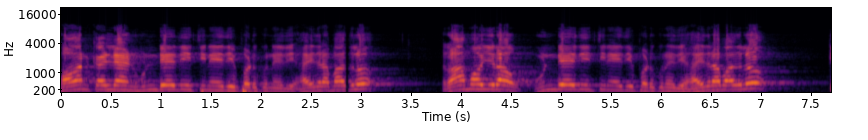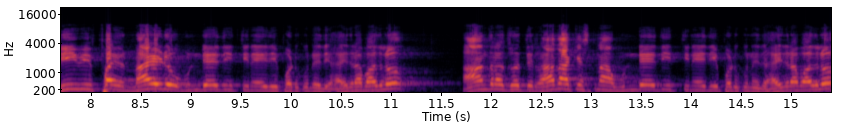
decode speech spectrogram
పవన్ కళ్యాణ్ ఉండేది తినేది పడుకునేది హైదరాబాద్లో. రామోజీరావు ఉండేది తినేది పడుకునేది హైదరాబాద్లో. టీవీ ఫైవ్ నాయుడు ఉండేది తినేది పడుకునేది హైదరాబాద్లో. ఆంధ్రజ్యోతి రాధాకృష్ణ ఉండేది తినేది పడుకునేది హైదరాబాద్లో.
